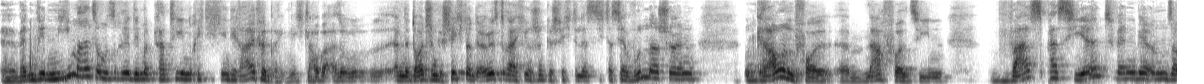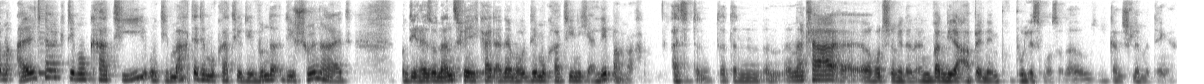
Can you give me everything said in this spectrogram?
äh, werden wir niemals unsere Demokratien richtig in die Reife bringen. Ich glaube, also an der deutschen Geschichte und der österreichischen Geschichte lässt sich das ja wunderschön und grauenvoll ähm, nachvollziehen, was passiert, wenn wir in unserem Alltag Demokratie und die Macht der Demokratie und die, Wunder, die Schönheit und die Resonanzfähigkeit einer Demokratie nicht erlebbar machen. Also dann, dann, na klar, äh, rutschen wir dann irgendwann wieder ab in den Populismus oder so ganz schlimme Dinge.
